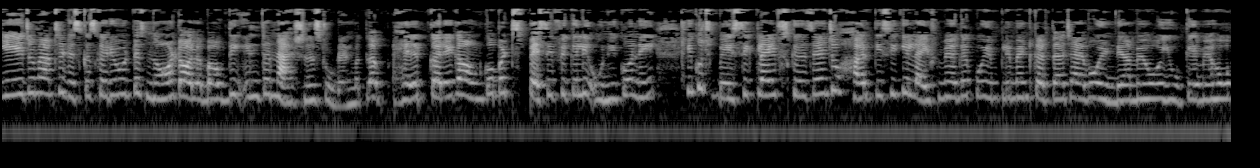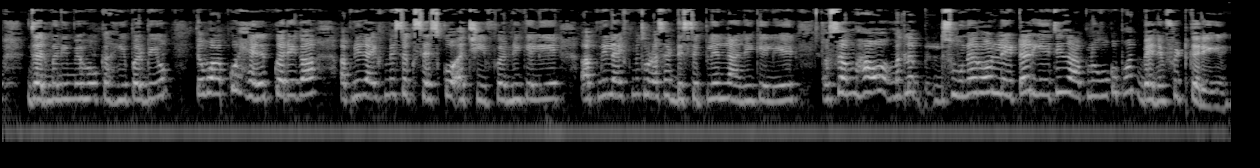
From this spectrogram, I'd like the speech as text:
ये जो मैं आपसे डिस्कस कर रही हूँ it is not all about the international student मतलब हेल्प करेगा उनको बट स्पेसिफिकली उन्हीं को नहीं, कि कुछ बेसिक लाइफ स्किल्स हैं जो हर किसी की लाइफ में अगर कोई इंप्लीमेंट करता है, चाहे वो इंडिया में हो यूके में हो जर्मनी में हो, कहीं पर भी हो तो वो आपको हेल्प करेगा अपनी लाइफ में सक्सेस को अचीव करने के लिए, अपनी लाइफ में थोड़ा सा डिसिप्लिन लाने के लिए। समहाउ मतलब सूनर और लेटर ये चीज़ आप लोगों को बहुत बेनिफिट करेगी।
